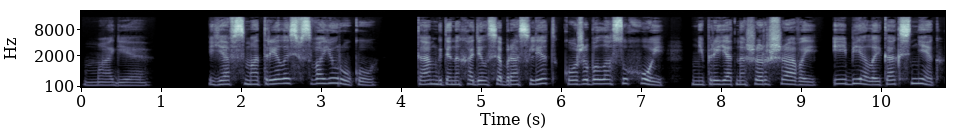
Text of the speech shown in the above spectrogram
магия. Я всмотрелась в свою руку. Там, где находился браслет, кожа была сухой, неприятно шершавой и белой, как снег.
